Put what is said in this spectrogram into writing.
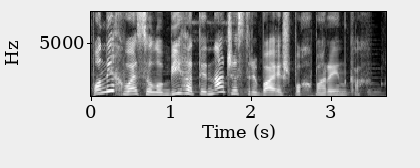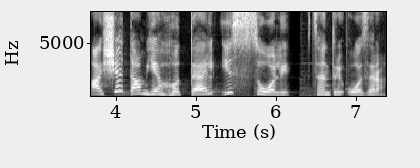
По них весело бігати, наче стрибаєш по хмаринках. А ще там є готель із солі в центрі озера.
